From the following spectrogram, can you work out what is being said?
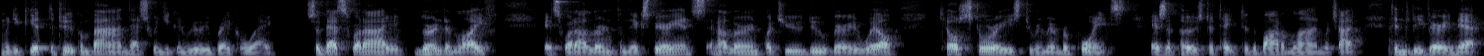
When you get the two combined, that's when you can really break away. So that's what I learned in life. It's what I learned from the experience. And I learned what you do very well tell stories to remember points as opposed to take to the bottom line, which I tend to be very net.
